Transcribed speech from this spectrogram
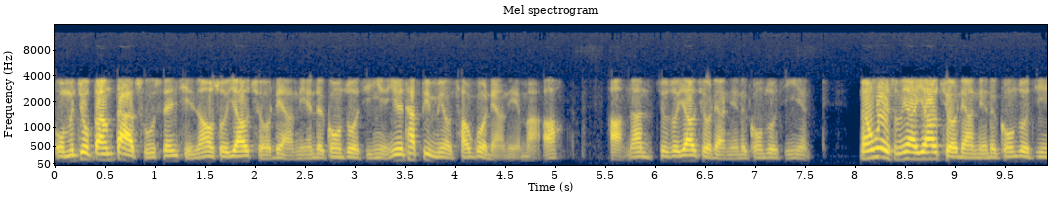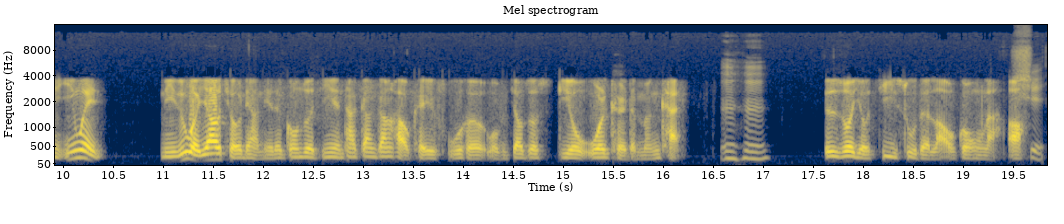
我们就帮大厨申请，然后说要求两年的工作经验，因为他并没有超过两年嘛啊。好，那就说要求两年的工作经验。那为什么要要求两年的工作经验？因为你如果要求两年的工作经验，它刚刚好可以符合我们叫做 skill worker 的门槛，嗯哼，就是说有技术的劳工了啊。是，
